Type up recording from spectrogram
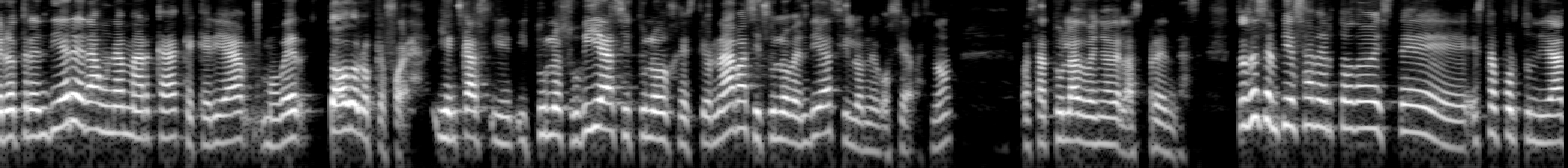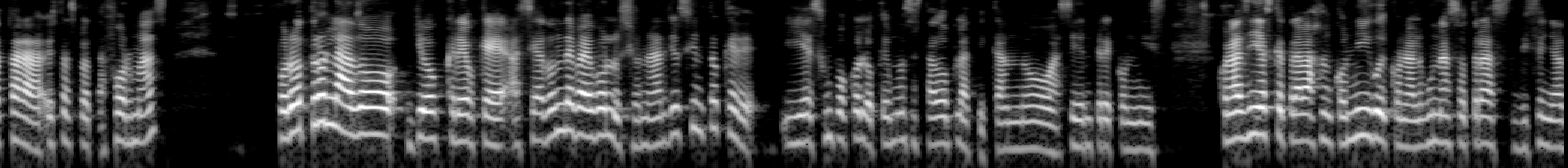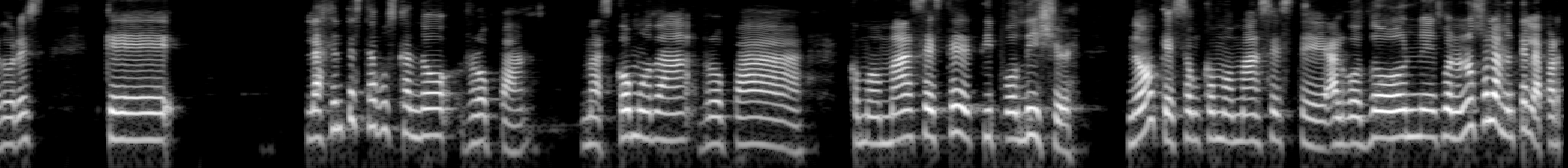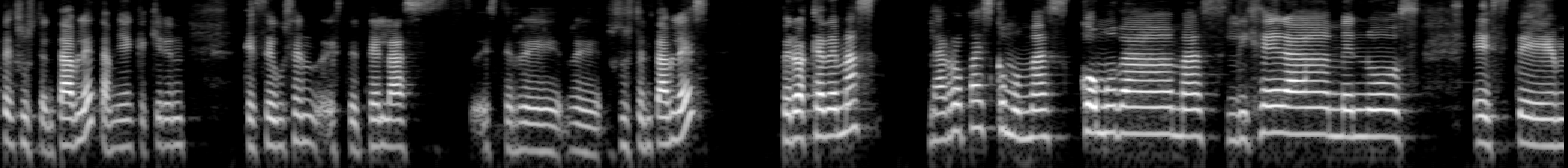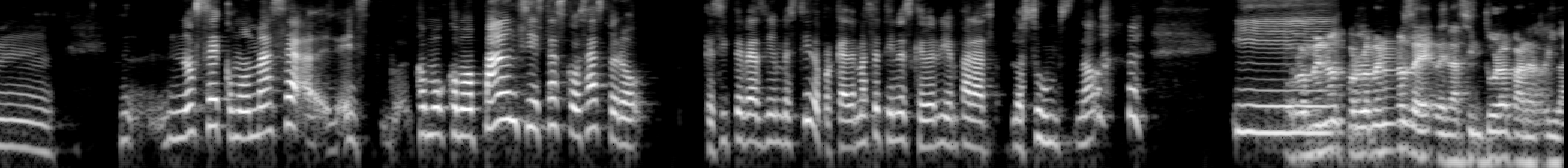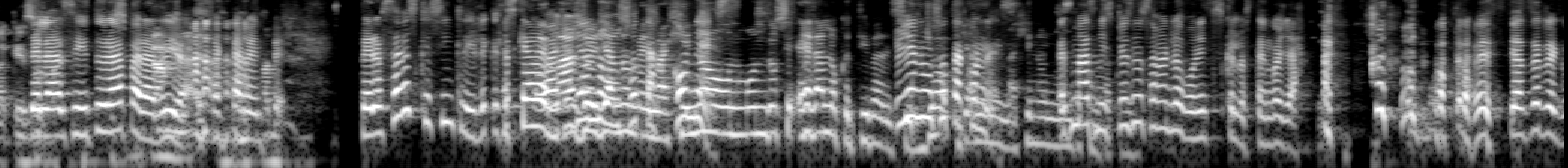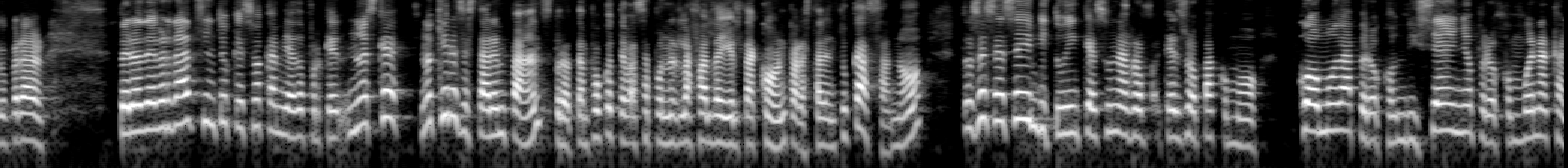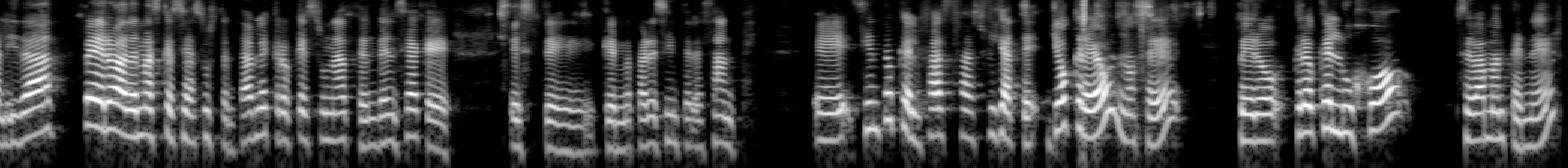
pero Trendier era una marca que quería mover todo lo que fuera. Y, en casa, y, tú lo subías, y tú lo gestionabas, y tú lo vendías y lo negociabas, ¿no? O sea, tú la dueña de las prendas. Entonces empieza a haber toda este, esta oportunidad para estas plataformas. Por otro lado, yo creo que hacia dónde va a evolucionar, yo siento que, y es un poco lo que hemos estado platicando así entre con mis, con las niñas que trabajan conmigo y con algunas otras diseñadores, que la gente está buscando ropa más cómoda, ropa como más este tipo leisure, ¿no? Que son como más este algodones, bueno, no solamente la parte sustentable, también que quieren que se usen este, telas este, sustentables, pero que además la ropa es como más cómoda, más ligera, menos, este, mm, no sé, como más, como, como pants y estas cosas, pero que sí te veas bien vestido, porque además te tienes que ver bien para los zooms, ¿no? y... Por lo menos, por lo menos de, la cintura para arriba. Que de la cintura para arriba, exactamente. Pero ¿sabes qué es increíble? Que es que además yo ya no, me imagino un mundo, era lo que te iba a decir. Yo ya no uso tacones. es más, mis pies no saben lo bonitos que los tengo ya. Otra vez, ya se recuperaron. Pero de verdad siento que eso ha cambiado porque no es que no quieres estar en pants, pero tampoco te vas a poner la falda y el tacón para estar en tu casa, ¿no? Entonces ese in-between que es una ropa, que es ropa como cómoda, pero con diseño, pero con buena calidad, pero además que sea sustentable, creo que es una tendencia que, este, que me parece interesante. Eh, siento que el fast fashion, fíjate, yo creo, no sé, pero creo que el lujo se va a mantener.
